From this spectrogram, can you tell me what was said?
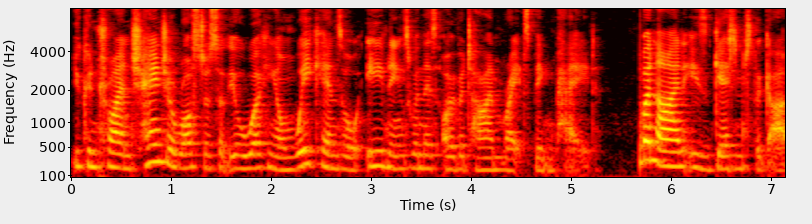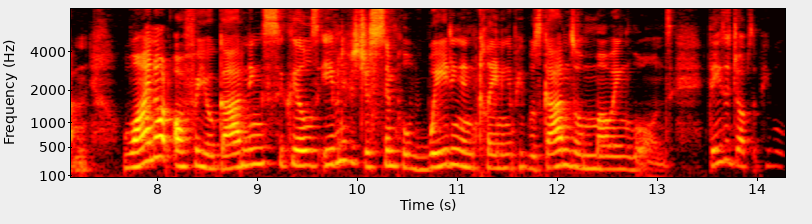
you can try and change your roster so that you're working on weekends or evenings when there's overtime rates being paid. Number nine is get into the garden. Why not offer your gardening skills, even if it's just simple weeding and cleaning of people's gardens or mowing lawns? These are jobs that people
